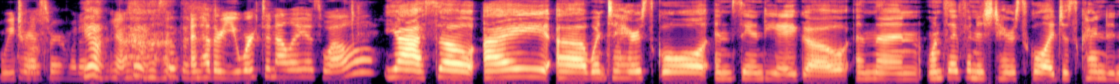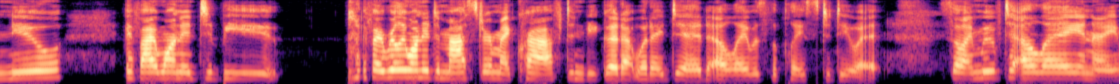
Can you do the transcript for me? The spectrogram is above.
We transfer, whatever. Yeah. Yeah. something. And Heather, you worked in LA as well? Yeah, so I uh, went to hair school in San Diego, and then once I finished hair school, I just kind of knew if I wanted to be, if I really wanted to master my craft and be good at what I did, LA was the place to do it. So I moved to LA and I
